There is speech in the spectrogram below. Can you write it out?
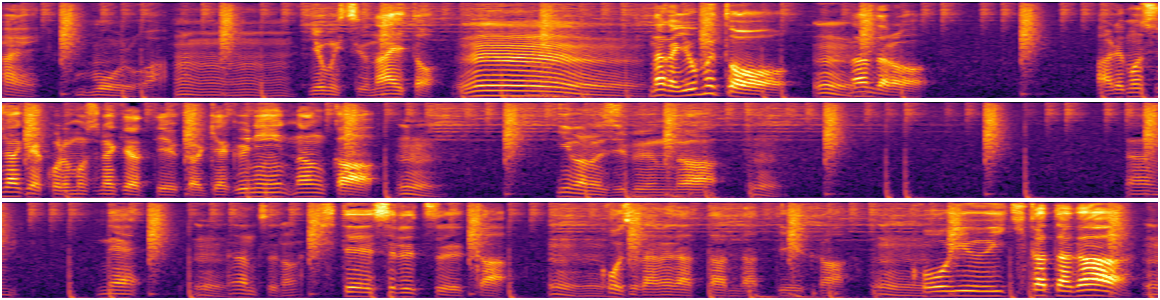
うん、はい、思うのは。うんうんうん。うん、読む必要ないと。うーん。なんか読むと、うん。なんだろう。あれもしなきゃこれもしなきゃっていうか逆になんかうんうん今の自分がなんねうん。なんつうの？否定するつうかうんうん。こうじゃダメだったんだっていうか、うんこういう生き方がうん。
